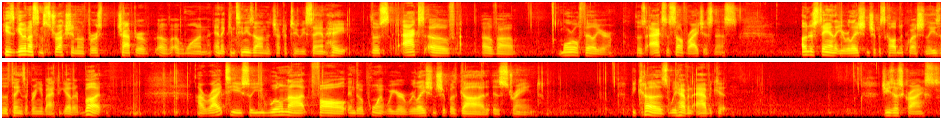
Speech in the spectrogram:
He's given us instruction in the first chapter of, of, of 1, and it continues on to chapter 2. He's saying, hey, those acts of, of uh, moral failure, those acts of self righteousness, understand that your relationship is called into question. These are the things that bring you back together. But I write to you so you will not fall into a point where your relationship with God is strained. Because we have an advocate, Jesus Christ.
